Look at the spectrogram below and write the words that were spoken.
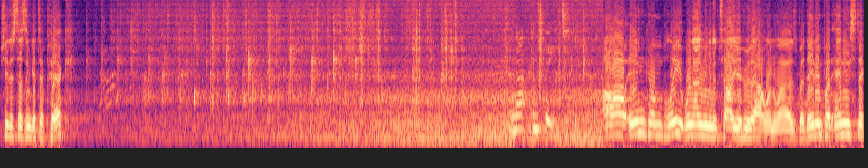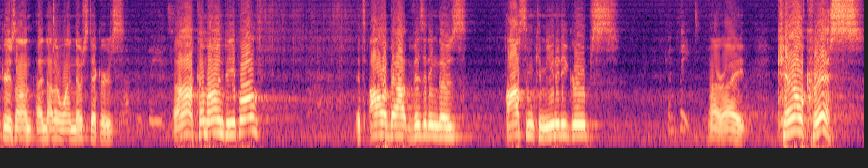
She just doesn't get to pick. Not complete. Oh, incomplete. We're not even going to tell you who that one was, but they didn't put any stickers on another one. No stickers. Oh, come on, people. It's all about visiting those awesome community groups. Complete. All right. Carol Chris.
